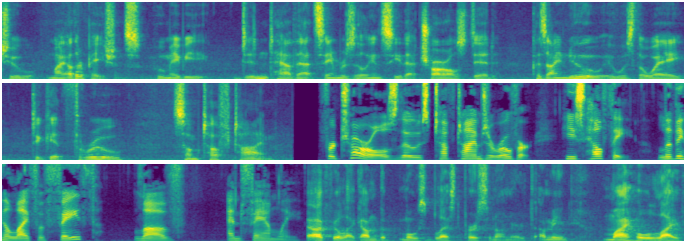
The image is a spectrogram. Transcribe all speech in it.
to my other patients who maybe didn't have that same resiliency that Charles did because I knew it was the way to get through some tough time. For Charles, those tough times are over. He's healthy, living a life of faith, love, and family. I feel like I'm the most blessed person on earth. I mean, my whole life,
